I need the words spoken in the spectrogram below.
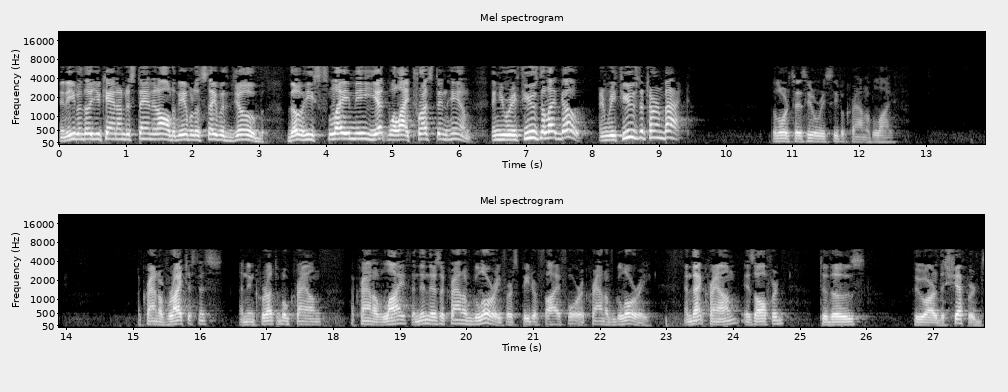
And even though you can't understand it all, to be able to say with Job, though he slay me, yet will I trust in him. And you refuse to let go and refuse to turn back. The Lord says he will receive a crown of life. A crown of righteousness an incorruptible crown, a crown of life, and then there's a crown of glory, 1 Peter 5 4, a crown of glory. And that crown is offered to those who are the shepherds,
